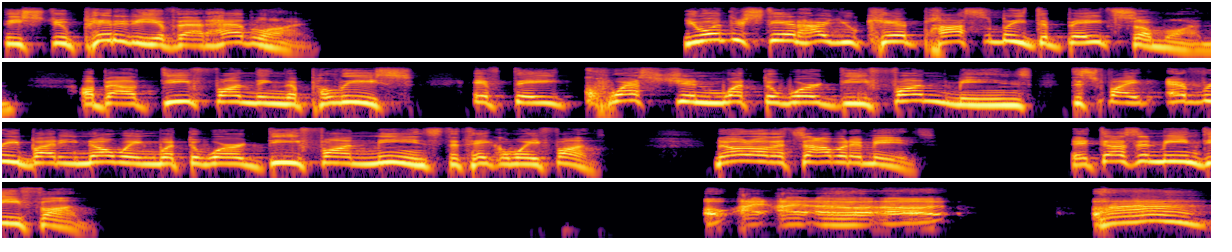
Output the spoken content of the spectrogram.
the stupidity of that headline. You understand how you can't possibly debate someone about defunding the police if they question what the word defund means, despite everybody knowing what the word defund means to take away funds. No, no, that's not what it means. It doesn't mean defund. Oh, I, I, uh, uh, huh?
